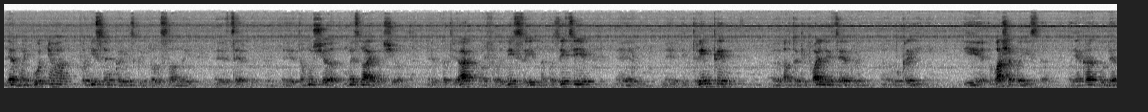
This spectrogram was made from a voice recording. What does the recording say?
для майбутнього помісної Української православної церкви. Е, Тому що ми знаємо, що е, патріарх Варфоломій стоїть на позиції е, підтримки автокефальної церкви в Україні. І ваша поїздка, яка буде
